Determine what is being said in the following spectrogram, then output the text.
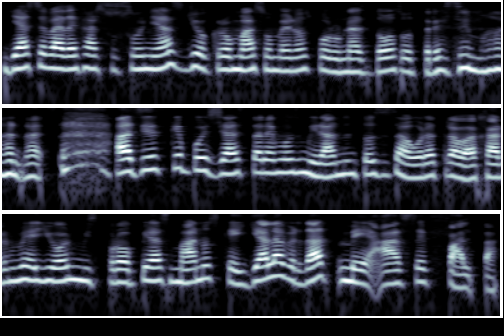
ya se va a dejar sus uñas, yo creo más o menos por unas dos o tres semanas. Así es que pues ya estaremos mirando entonces ahora trabajarme yo en mis propias manos, que ya la verdad me hace falta.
